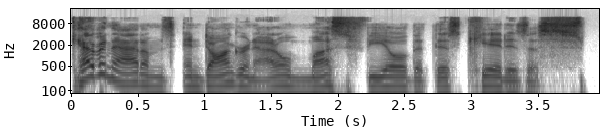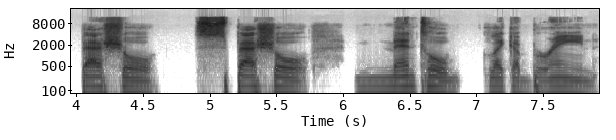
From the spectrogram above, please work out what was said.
Kevyn Adams and Don Granato must feel that this kid is a special, special mental, like a brain,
